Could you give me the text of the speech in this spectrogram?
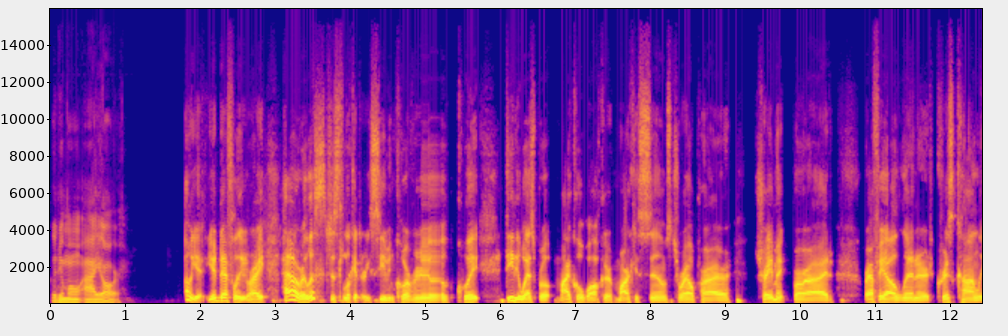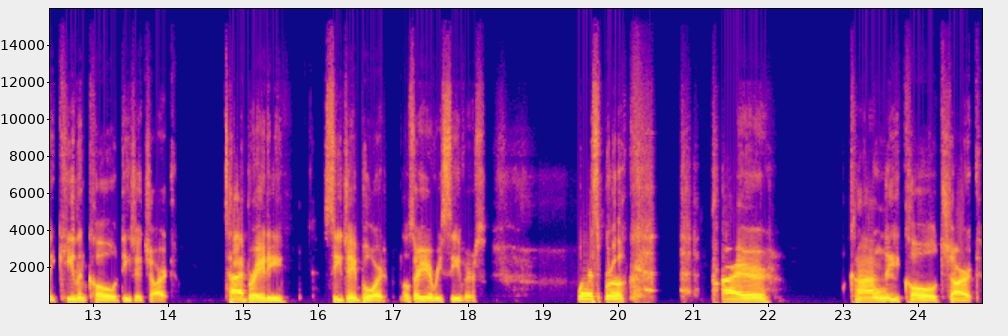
put him on IR. Oh yeah, you're definitely right. However, let's just look at the receiving corps real quick. Dede Westbrook, Michael Walker, Marcus Sims, Terrelle Pryor, Tre McBride, Raphael Leonard, Chris Conley, Keelan Cole, DJ Chark, Ty Brady, CJ Board. Those are your receivers. Westbrook, Pryor, Conley, Cole, Chark.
